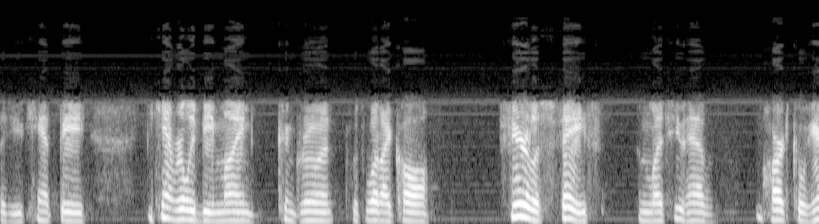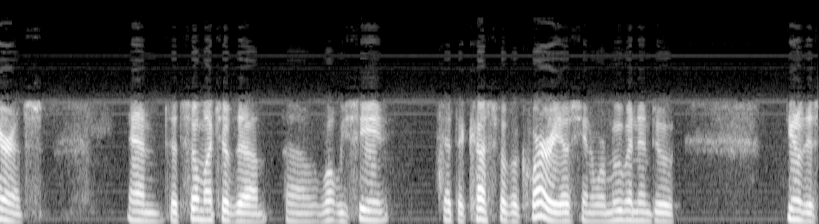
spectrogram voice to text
That you can't be you can't really be mind congruent with what I call fearless faith unless you have heart coherence, and that so much of the uh, what we see at the cusp of Aquarius, you know, we're moving into you know, this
